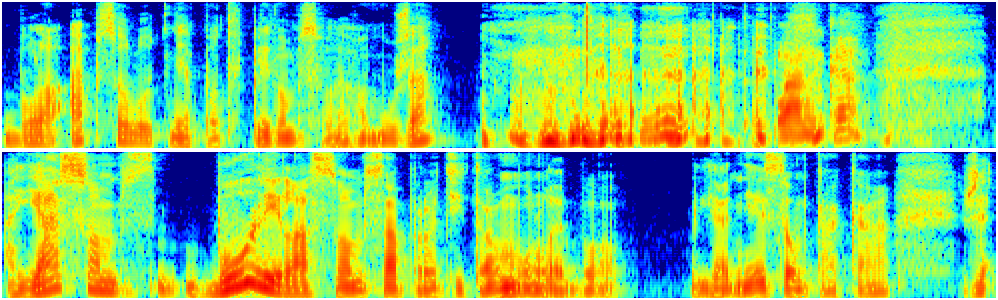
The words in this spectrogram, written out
bola absolútne pod vplyvom svojho muža. tá plánka. A ja som, búrila som sa proti tomu, lebo ja nie som taká, že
